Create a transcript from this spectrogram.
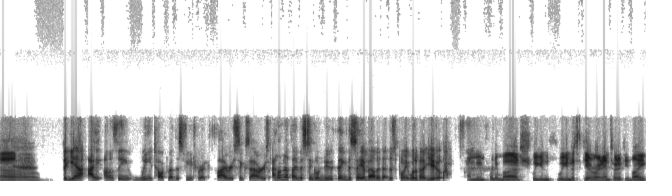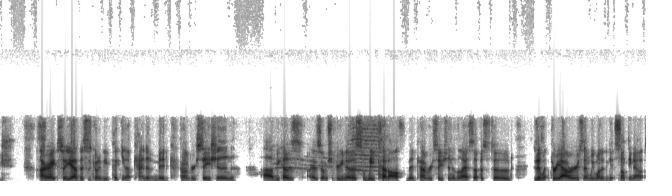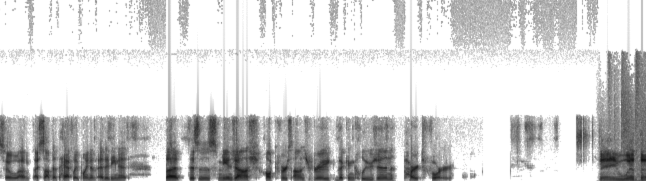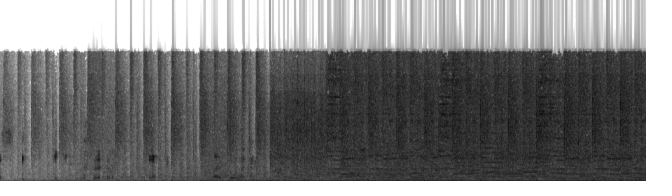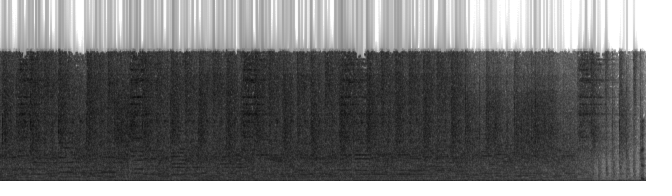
Um, but yeah, I honestly, we talked about this feud for like five or six hours. I don't know if I have a single new thing to say about it at this point. What about you? I mean, pretty much. We can we can just get right into it if you'd like. All right, so yeah, this is going to be picking up kind of mid conversation uh, because, as I'm sure you noticed, we cut off mid conversation in the last episode because it went three hours and we wanted to get something out. So um, I stopped at the halfway point of editing it. But this is me and Josh, Hulk vs. Andre, the conclusion, part four. Stay with us. All right, cool.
